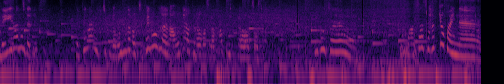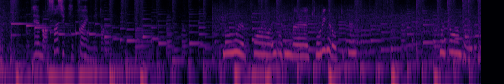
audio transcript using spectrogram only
내일 하는 데도 있어. 베트남이 솔직히 너무 힘들었지. 태국은 아무 데나 들어가서 막 같은 데 맞아. 이곳은 마사지 학교가 있는 대마사지 국가입니다. 너무 예뻐요. 이거 근데 조리개를 어떻게 설정한지 모르겠어.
